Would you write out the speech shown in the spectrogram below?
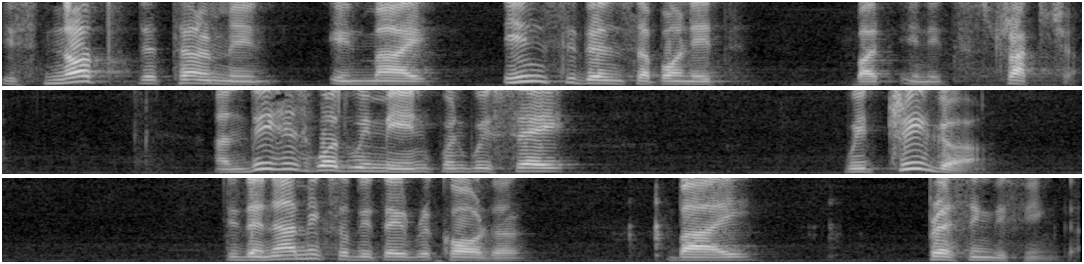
is not determined in my incidence upon it, but in its structure. And this is what we mean when we say we trigger the dynamics of the tape recorder by pressing the finger.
